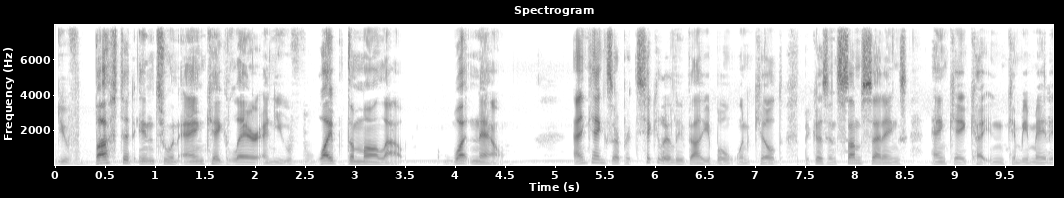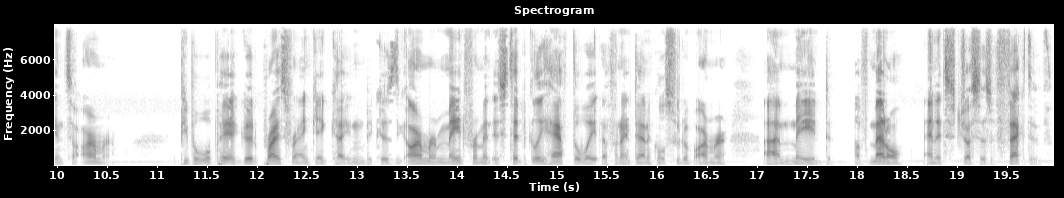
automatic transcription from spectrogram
you've busted into an Ankheg lair and you've wiped them all out. What now? Ankhegs are particularly valuable when killed because in some settings, Ankheg chitin can be made into armor people will pay a good price for Ankheg chitin because the armor made from it is typically half the weight of an identical suit of armor uh, made of metal, and it's just as effective.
